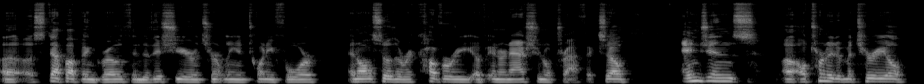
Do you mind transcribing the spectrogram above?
a, step up in growth into this year and certainly in 24, and also the recovery of international traffic. So, engines, uh, alternative material,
